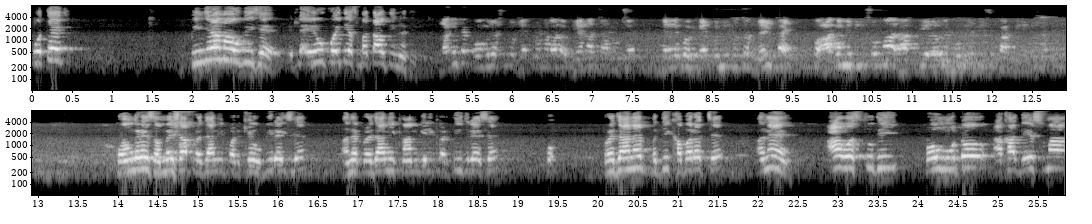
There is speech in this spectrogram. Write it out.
પોતે જ પિંજરામાં ઊભી છે, એટલે એવું કોઈ દેશ બતાવતી નથી. કોંગ્રેસનું જે પ્રમાણે અભિયાન ચાલુ છે તેને કોઈ ફેરબદલી નહીં થાય, તો આગામી દિવસોમાં રાષ્ટ્રીય લેવલે કોંગ્રેસની શું કામગીરી? કોંગ્રેસ હંમેશા પ્રજાની પડખે ઊભી રહી છે અને પ્રજાની કામગીરી કરતી જ રહેશે પ્રજાને બધી ખબર જ છે અને આ વસ્તુથી બહુ મોટો આખા દેશમાં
